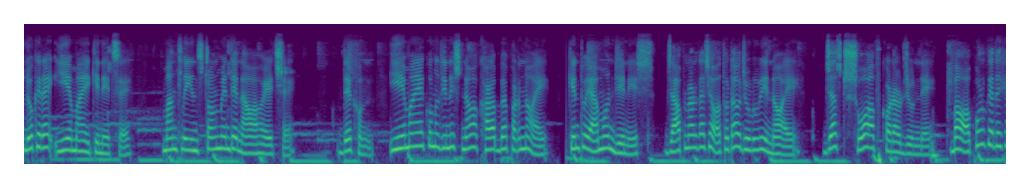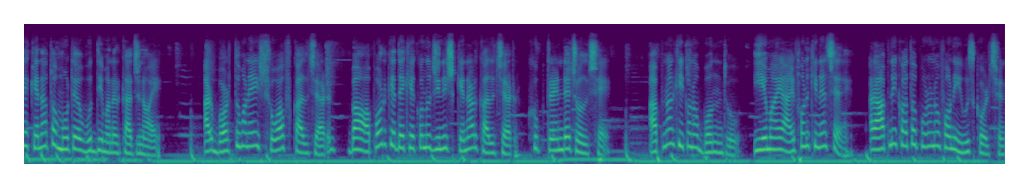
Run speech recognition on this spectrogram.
লোকেরা ইএমআই কিনেছে। মান্থলি ইনস্টলমেন্টে নেওয়া হয়েছে। দেখুন ইএমআই এ কোনো জিনিস নেওয়া খারাপ ব্যাপার নয়, কিন্তু এমন জিনিস যা আপনার কাছে অতটাও জরুরি নয় জাস্ট শো অফ করার জন্যে, বা অপরকে দেখে কেনা তো মোটেও বুদ্ধিমানের কাজ নয়। আর বর্তমানে এই শো অফ কালচার বা অপরকে দেখে কোনো জিনিস কেনার কালচার খুব ট্রেন্ডে চলছে। আপনার কি কোনো বন্ধু ইএমআই আইফোন কিনেছে? আর আপনি কত পুরনো ফোন ইউজ করছেন?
